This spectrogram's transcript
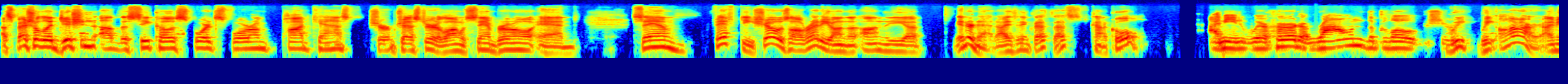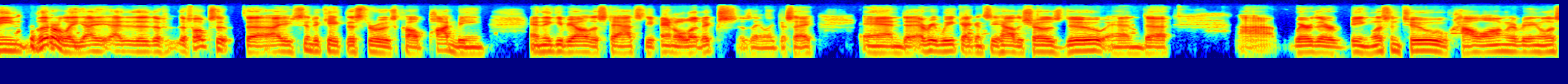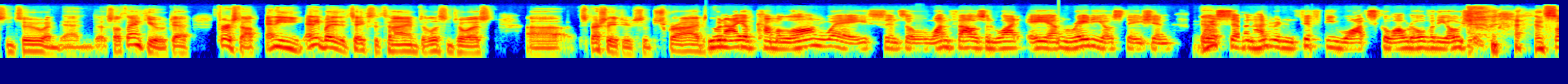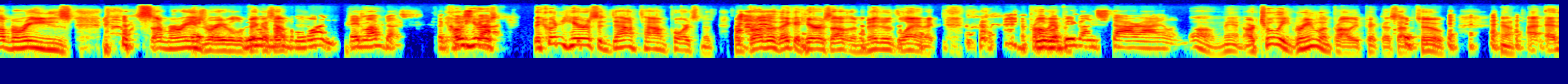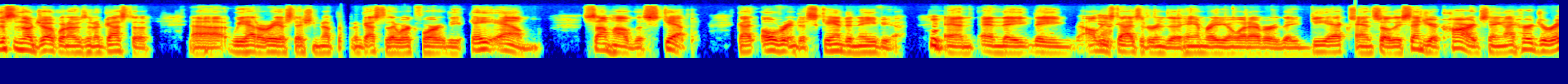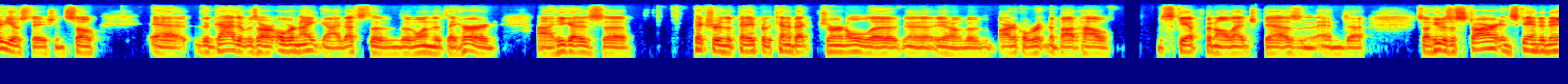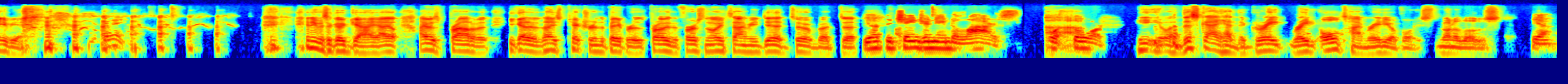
a special edition of the Seacoast Sports Forum podcast. Sherm Chester, along with Sam Bruno and Sam, 50 shows already on the on the uh, internet. I think that's that's kind of cool. I mean, we're heard around the globe. Sherm. We we are. I mean, literally. I, I the, the, the folks that uh, I syndicate this through is called Podbean, and they give you all the stats, the analytics, as they like to say. And uh, every week, I can see how the shows do, and uh, where they're being listened to, how long they're being listened to, and and uh, so thank you. To, first off, any anybody that takes the time to listen to us, uh, especially if you're subscribed. You and I have come a long way since a 1,000 watt AM radio station yeah. where 750 watts go out over the ocean, and submarines, submarines they, were able to we pick us number up. Number one, they loved us. The Coast Guard. They couldn't hear us in downtown Portsmouth, but brother, they could hear us out in the mid Atlantic. probably we big on Star Island. Oh man, or Thule, Greenland probably picked us up too. you know, I, this is no joke. When I was in Augusta, uh, we had a radio station up in Augusta that I worked for. The AM somehow the skip got over into Scandinavia. and and they they all yeah. these guys that are into ham radio whatever they dx and so they send you a card saying i heard your radio station so uh, the guy that was our overnight guy, that's the the one that they heard. Uh, he got his uh, picture in the paper, the Kennebec Journal, uh, uh, you know, the article written about how Skip and all that jazz, and, and uh, so he was a star in Scandinavia. and he was a good guy. I I was proud of it. He got a nice picture in the paper. It was probably the first and only time he did too. But you have to change your name to Lars or Thor. He well, this guy had the great old time radio voice. One of those. Yeah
